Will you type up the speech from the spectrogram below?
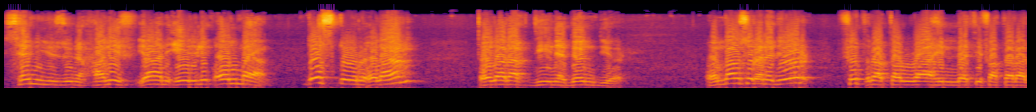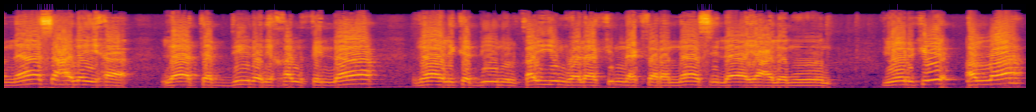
sen yüzünü hanif yani eğrilik olmayan dost doğru olan olarak dine dön diyor. Ondan sonra ne diyor? fıtratallahi lleti fataran nas aleyha la tebdile li halqillah zalike dinul kayyim velakinne ekseran nasi la ya'lemun diyor ki Allah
